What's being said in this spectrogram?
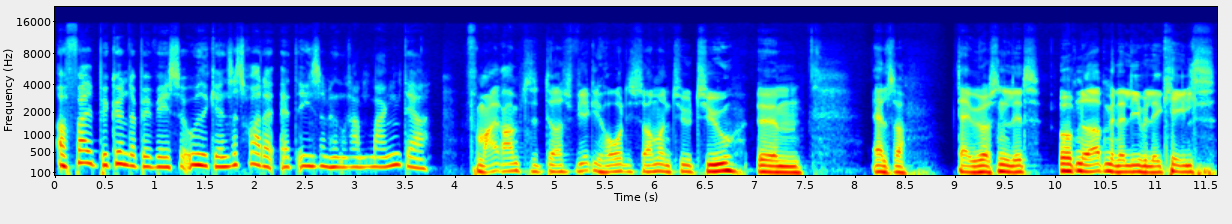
og folk begyndte at bevæge sig ud igen, så tror jeg, at ensomheden ramte mange der. For mig ramte det også virkelig hårdt i sommeren 2020. Øhm, altså, da vi var sådan lidt åbnet op, men alligevel ikke helt.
